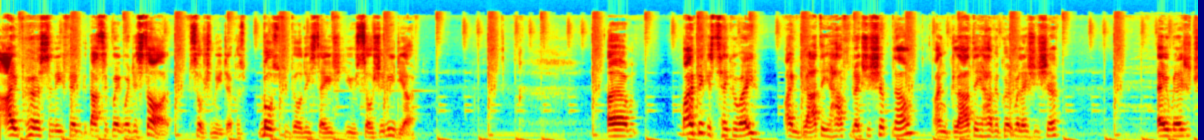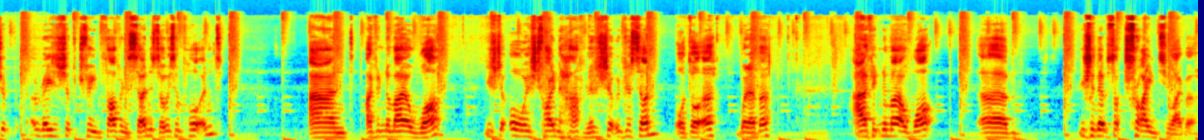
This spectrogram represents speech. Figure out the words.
I personally think that's a great way to start social media because most people these days use social media. Um, my biggest takeaway I'm glad they have relationship now. I'm glad they have a great relationship. A relationship, a relationship between father and son is always important. And I think no matter what, you should always try and have a relationship with your son or daughter, whatever. And I think no matter what, um, you should never stop trying to either.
